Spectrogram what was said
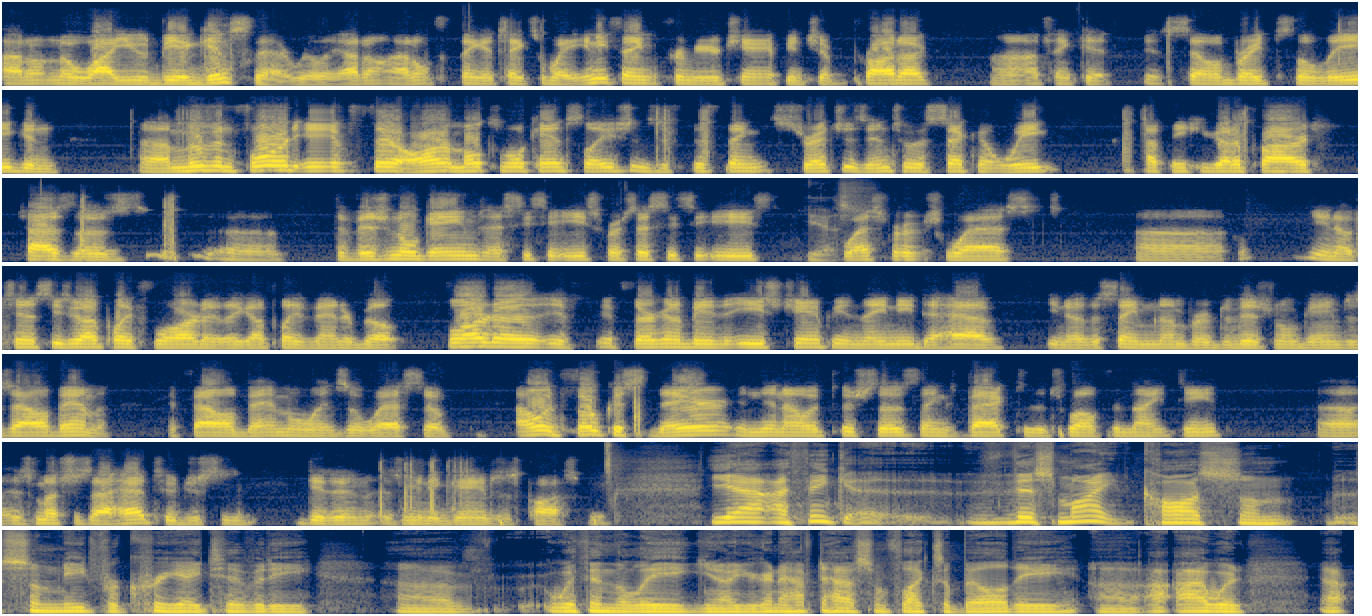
I don't know why you would be against that. Really, I don't. I don't think it takes away anything from your championship product. Uh, I think it it celebrates the league and uh, moving forward, if there are multiple cancellations, if this thing stretches into a second week, I think you got to prioritize those uh, divisional games: SEC East versus SEC East, yes. West versus West. Uh, you know, Tennessee's got to play Florida. They got to play Vanderbilt. Florida, if if they're going to be the East champion, they need to have you know the same number of divisional games as Alabama. If Alabama wins the West, so I would focus there, and then I would push those things back to the 12th and 19th uh, as much as I had to, just to get in as many games as possible. Yeah, I think uh, this might cause some some need for creativity uh, within the league. You know, you're going to have to have some flexibility. Uh, I, I, would.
